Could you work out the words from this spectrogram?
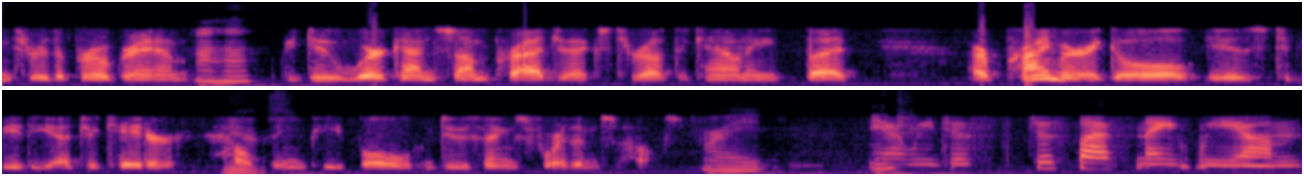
going through the program. Uh-huh. We do work on some projects throughout the county, but our primary goal is to be the educator, helping people do things for themselves. Right. Yeah, we just just last night we um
